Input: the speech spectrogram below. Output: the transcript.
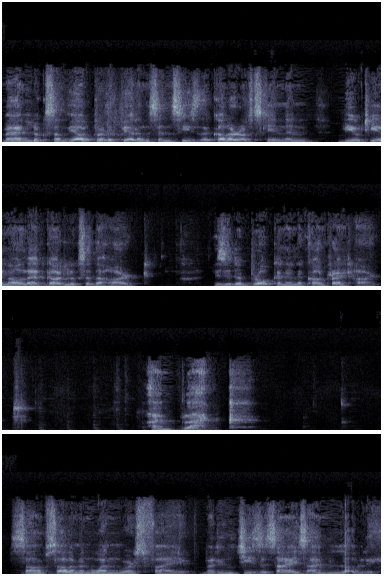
Man looks on the outward appearance and sees the color of skin and beauty and all that. God looks at the heart. Is it a broken and a contrite heart? I'm black. Psalm Solomon 1, verse 5. But in Jesus' eyes, I'm lovely.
